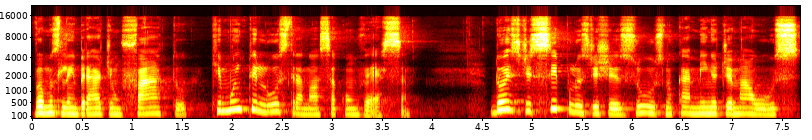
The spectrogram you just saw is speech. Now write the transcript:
Vamos lembrar de um fato que muito ilustra a nossa conversa. Dois discípulos de Jesus no caminho de Emaús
